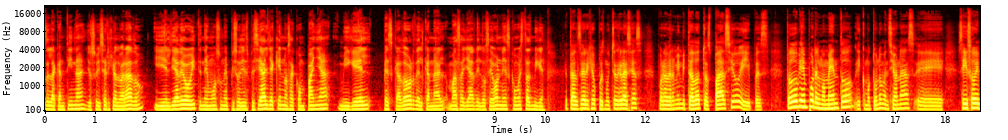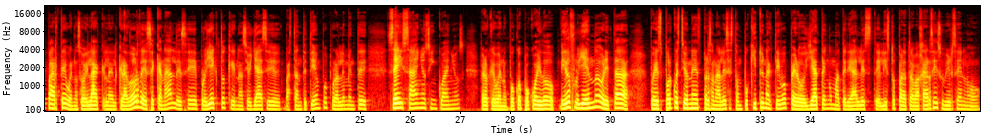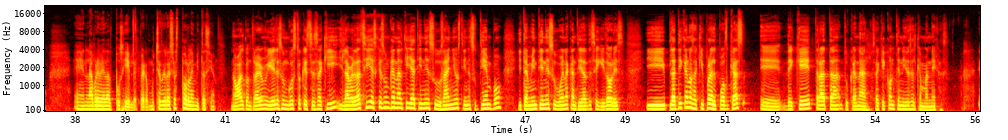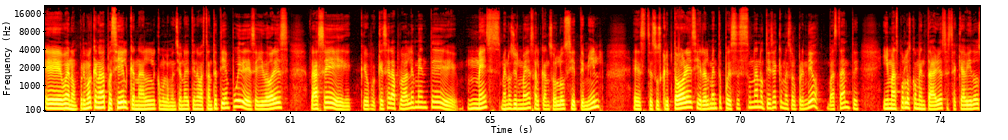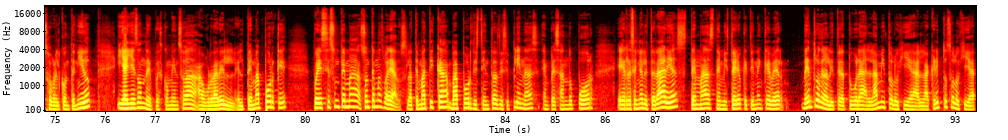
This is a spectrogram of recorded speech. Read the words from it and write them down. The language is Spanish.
De la cantina, yo soy Sergio Alvarado y el día de hoy tenemos un episodio especial ya que nos acompaña Miguel Pescador del canal Más allá de los Eones. ¿Cómo estás Miguel? ¿Qué tal Sergio? Pues muchas gracias por haberme invitado a tu espacio y pues todo bien por el momento y como tú lo mencionas, eh, sí soy parte, bueno, soy la, el creador de ese canal, de ese proyecto que nació ya hace bastante tiempo, probablemente seis años, cinco años, pero que bueno, poco a poco ha ido, ido fluyendo. Ahorita, pues por cuestiones personales está un poquito inactivo, pero ya tengo material este, listo para trabajarse y subirse en lo en la brevedad posible. Pero muchas gracias por la invitación. No, al contrario, Miguel, es un gusto que estés aquí. Y la verdad sí, es que es un canal que ya tiene sus años, tiene su tiempo y también tiene su buena cantidad de seguidores. Y platícanos aquí para el podcast eh, de qué trata tu canal, o sea, qué contenido es el que manejas. Eh, bueno, primero que nada, pues sí, el canal, como lo mencioné, tiene bastante tiempo y de seguidores hace, ¿qué, será? Probablemente un mes, menos de un mes, alcanzó los 7000 este, suscriptores y realmente pues es una noticia que me sorprendió bastante y más por los comentarios este, que ha habido sobre el contenido y ahí es donde pues comienzo a abordar el, tema porque pues es un tema, son temas variados. La temática va por distintas disciplinas, empezando por eh, reseñas literarias, temas de misterio que tienen que ver dentro de la literatura, la mitología, la criptozoología,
